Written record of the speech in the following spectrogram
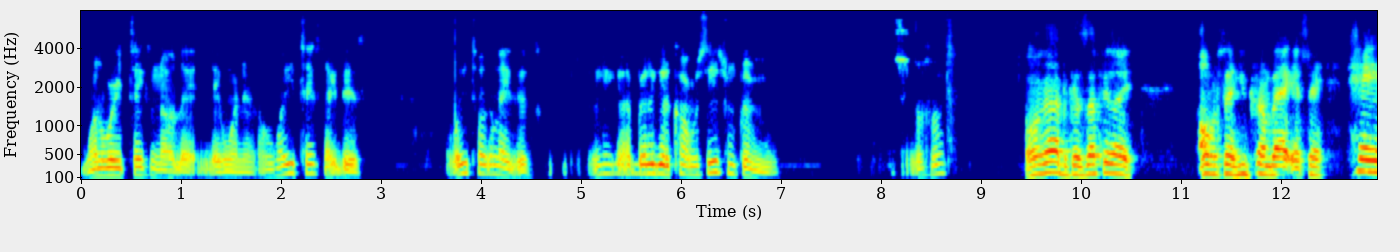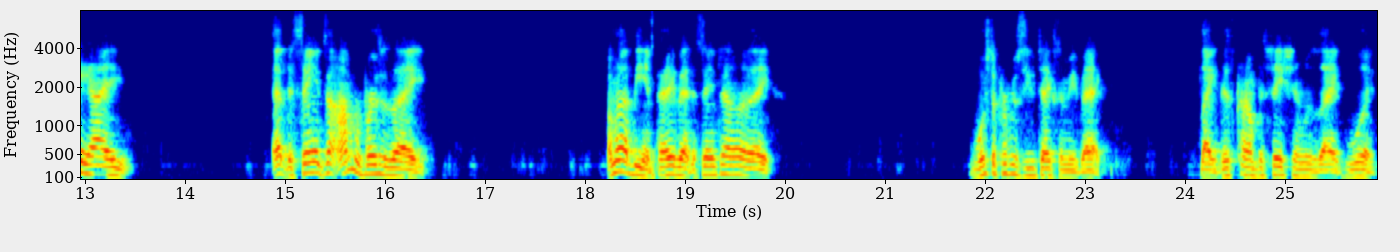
one word takes and all that, they wonder, oh, why you text like this? Why you talking like this? Nigga, I barely get a conversation from you. The fuck? Oh God, because I feel like all of a sudden you come back and say, hey, I at the same time, I'm a person like I'm not being petty, but at the same time, like, what's the purpose of you texting me back? Like this conversation was like what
